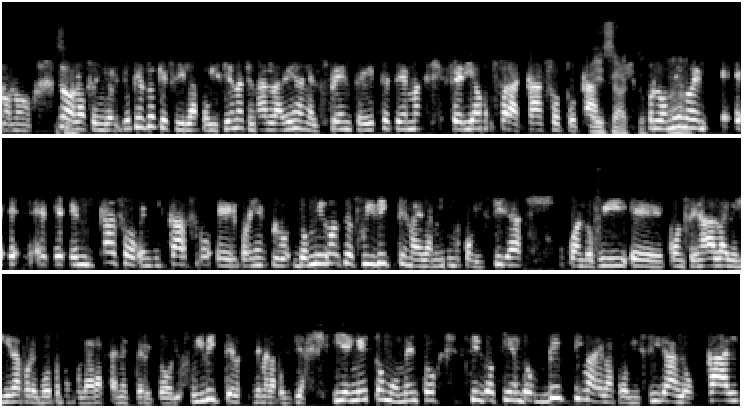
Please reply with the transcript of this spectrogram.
no, no, no, no, señor. Yo pienso que si la Policía Nacional la deja en el frente de este tema, sería un fracaso total. Exacto. Por lo Ajá. menos en, en- en- en mi caso, en mi caso, eh, por ejemplo, 2011 fui víctima de la misma policía cuando fui eh, concejala elegida por el voto popular acá en el territorio. Fui víctima de la policía y en estos momentos sigo siendo víctima de la policía local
